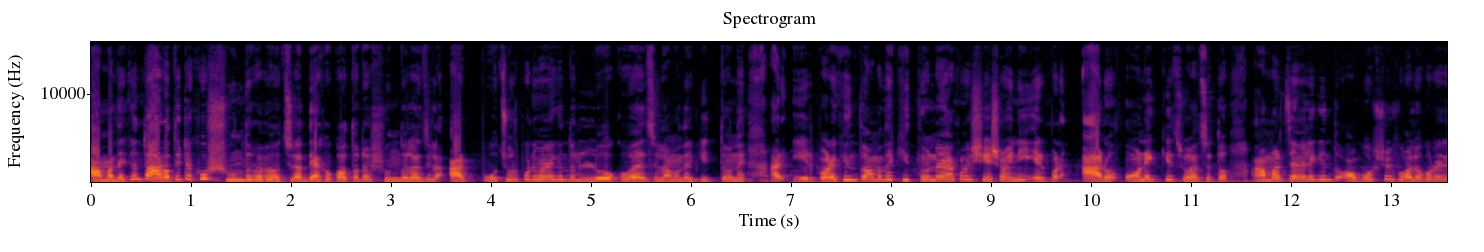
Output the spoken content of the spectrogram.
আমাদের কিন্তু আরতিটা খুব সুন্দরভাবে হচ্ছিল। দেখো কতটা সুন্দর লাগছিল। আর প্রচুর পরিমাণে কিন্তু লোক হয়েছিল আমাদের কীর্তনে। আর এরপরে কিন্তু আমাদের কীর্তনে এখনও শেষ হয়নি। এরপর আরও অনেক কিছু আছে। তো আমার চ্যানেলে কিন্তু অবশ্যই ফলো করে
